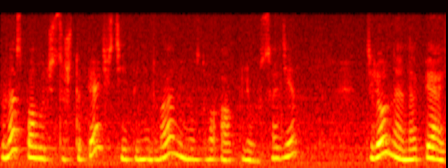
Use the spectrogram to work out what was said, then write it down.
У нас получится, что 5 в степени 2 минус 2а плюс 1, деленное на 5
